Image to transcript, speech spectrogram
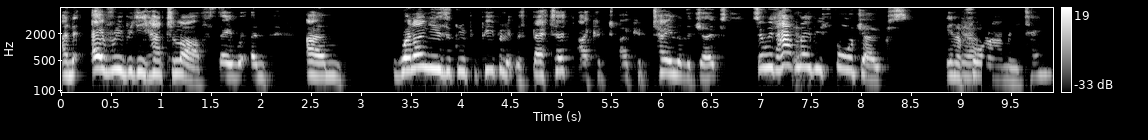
and everybody had to laugh. They were, and um, when I knew the group of people, it was better. I could I could tailor the jokes, so we'd have Yeah. maybe four jokes in a Yeah. four-hour meeting,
